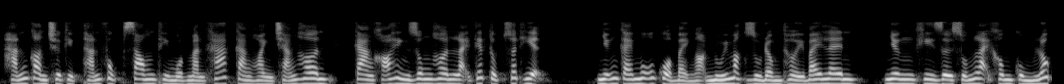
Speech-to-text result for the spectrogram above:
Hắn còn chưa kịp thán phục xong thì một màn khác càng hoành tráng hơn, càng khó hình dung hơn lại tiếp tục xuất hiện. Những cái mũ của bảy ngọn núi mặc dù đồng thời bay lên, nhưng khi rơi xuống lại không cùng lúc.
